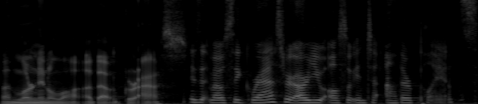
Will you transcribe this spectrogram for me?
I'm learning a lot about grass. Is it mostly grass, or are you also into other plants?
